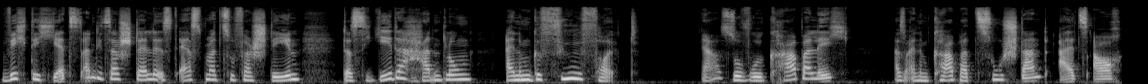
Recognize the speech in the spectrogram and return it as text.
Wichtig jetzt an dieser Stelle ist erstmal zu verstehen, dass jede Handlung einem Gefühl folgt. Ja, sowohl körperlich, also einem Körperzustand, als auch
